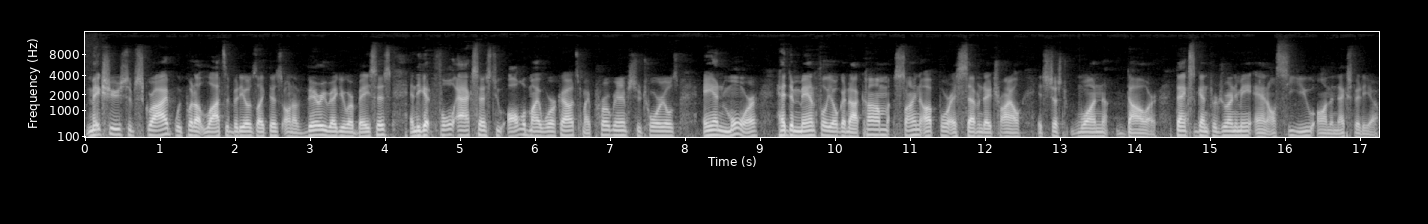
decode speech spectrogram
Make sure you subscribe. We put out lots of videos like this on a very regular basis. And to get full access to all of my workouts, my programs, tutorials, and more, head to manflowyoga.com, sign up for a seven day trial. It's just $1. Thanks again for joining me, and I'll see you on the next video.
